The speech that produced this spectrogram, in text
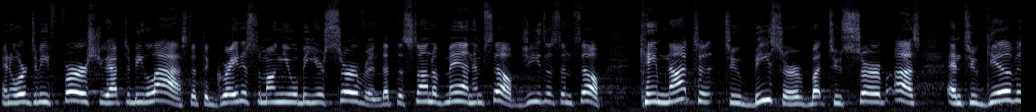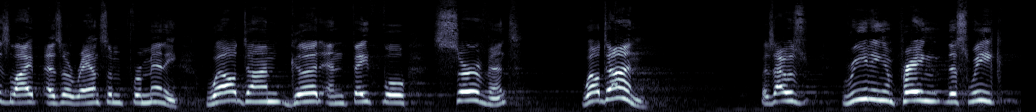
in order to be first, you have to be last, that the greatest among you will be your servant, that the Son of Man himself, Jesus himself, came not to, to be served, but to serve us and to give his life as a ransom for many. Well done, good and faithful servant. Well done. As I was reading and praying this week,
